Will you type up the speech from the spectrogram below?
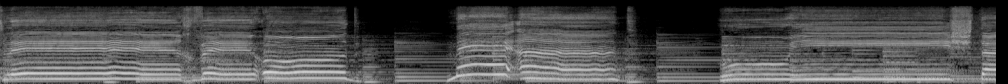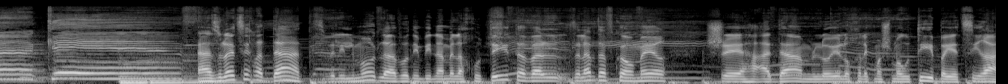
אצלך ועוד מעט הוא ישתקף. אז אולי צריך לדעת וללמוד לעבוד עם בינה מלאכותית, אבל זה לאו דווקא אומר שהאדם לא יהיה לו חלק משמעותי ביצירה.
